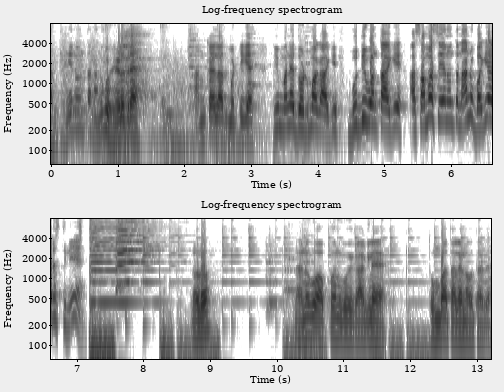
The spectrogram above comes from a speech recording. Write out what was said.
ಅದೇನು ಅಂತ ನನಗೂ ಹೇಳಿದ್ರೆ ನನ್ನ ಕೈಲಾದ ಮಟ್ಟಿಗೆ ಈ ಮನೆ ದೊಡ್ಡ ಮಗ ಆಗಿ ಬುದ್ಧಿವಂತ ಆಗಿ ಆ ಸಮಸ್ಯೆ ಏನು ಅಂತ ನಾನು ಬಗೆಹರಿಸ್ತೀನಿ. ನೋಡು ನನಗೂ ಅಪ್ಪನಿಗೂ ಈಗಾಗಲೇ ತುಂಬ ತಲೆನೋವ್ತಾ ಇದೆ.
